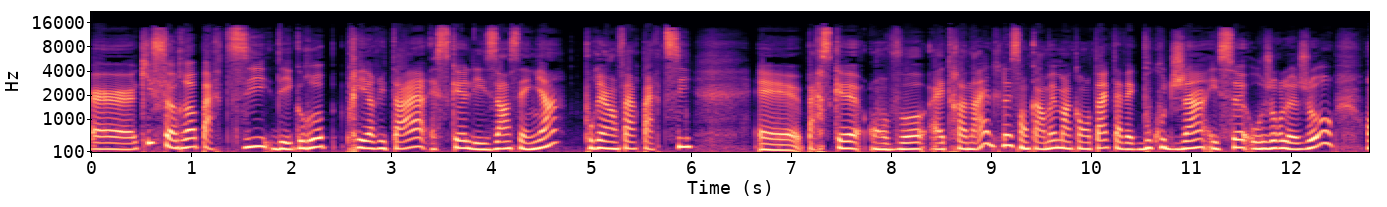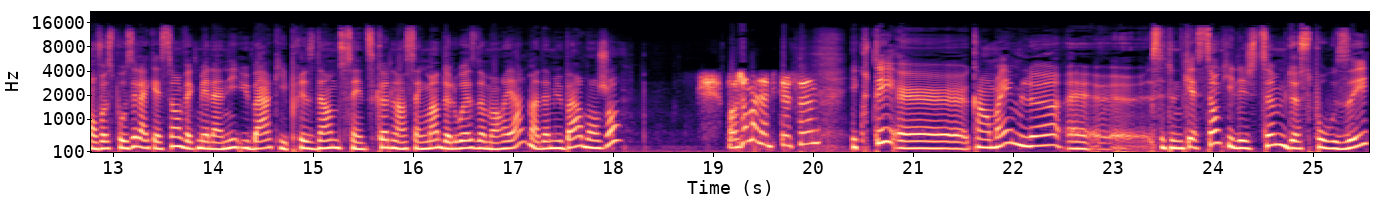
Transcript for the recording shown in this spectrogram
euh, qui fera partie des groupes prioritaires? Est-ce que les enseignants pourraient en faire partie? Euh, parce que on va être honnête, là, ils sont quand même en contact avec beaucoup de gens et ce au jour le jour. On va se poser la question avec Mélanie Hubert, qui est présidente du syndicat de l'enseignement de l'Ouest de Montréal. Madame Hubert, bonjour. Bonjour, Madame Peterson. Écoutez, euh, quand même, là, euh, c'est une question qui est légitime de se poser.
